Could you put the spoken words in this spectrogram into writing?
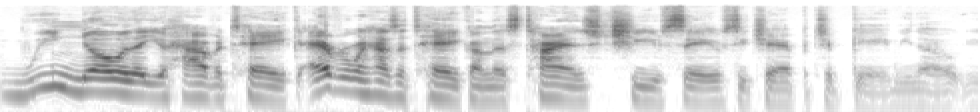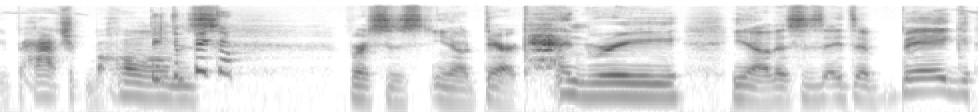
we know that you have a take. Everyone has a take on this Titans Chiefs AFC Championship game. You know, Patrick Mahomes versus you know Derrick Henry. You know, this is it's a big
